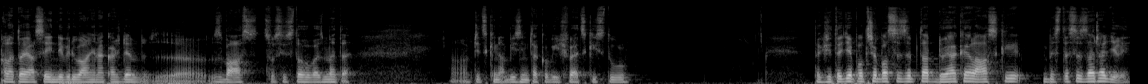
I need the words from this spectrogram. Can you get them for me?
Ale to je asi individuálně na každém z vás, co si z toho vezmete. Vždycky nabízím takový švédský stůl. Takže teď je potřeba se zeptat, do jaké lásky byste se zařadili.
